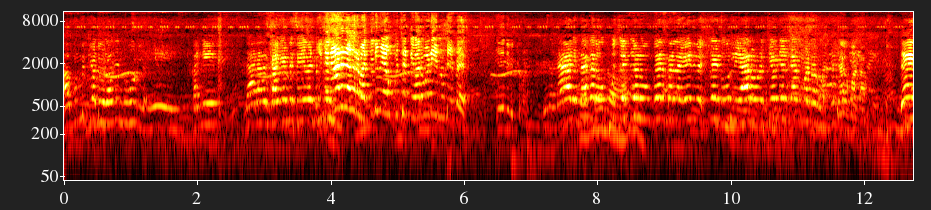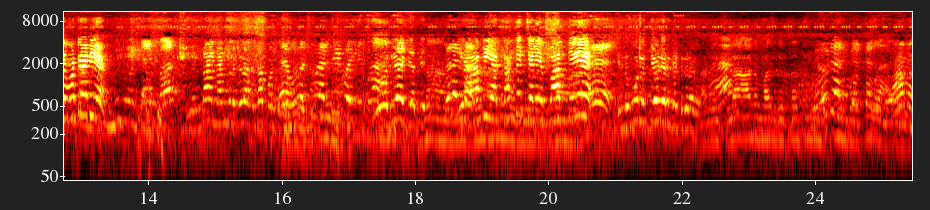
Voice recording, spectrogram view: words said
அப்படின்னு கேட்டுக்கிறாங்க இந்த ஊர்ல. கண்ணி நான் அதற்காக என்ன செய்ய வேண்டும் இந்த நாடு நகர உப்பு சட்டி வருவடி என்னுடைய பேர்? எழுதி வைக்க இந்த நாடு நகர உப்பு சட்டியோட உன் பேர் மேல எழுதி வச்சுட்டா இந்த ஊர்ல யாரும் உனக்கு கேட்க மாட்டாங்க. கேட்க மாட்டான் கொண்டாடிய. தங்க சிலையை பார்த்து. இந்த ஊர்ல தேடியார் கட்டுக்கிறாங்க. ஆமா.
